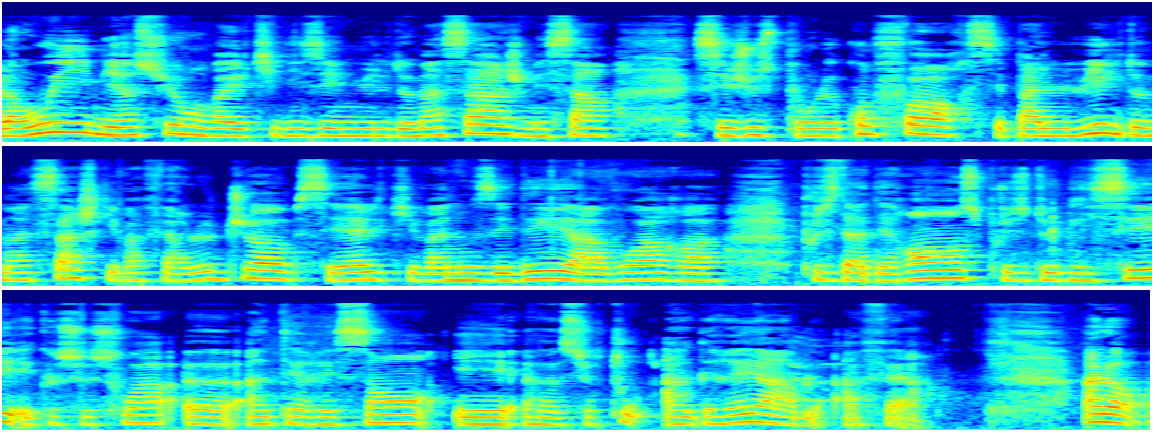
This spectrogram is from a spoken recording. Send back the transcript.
Alors oui, bien sûr, on va utiliser une huile de massage, mais ça, c'est juste pour le confort. C'est pas l'huile de massage qui va faire le job, c'est elle qui va nous aider à avoir euh, plus d'adhérence, plus de glisser et que ce soit euh, intéressant et euh, surtout agréable à faire. Alors,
